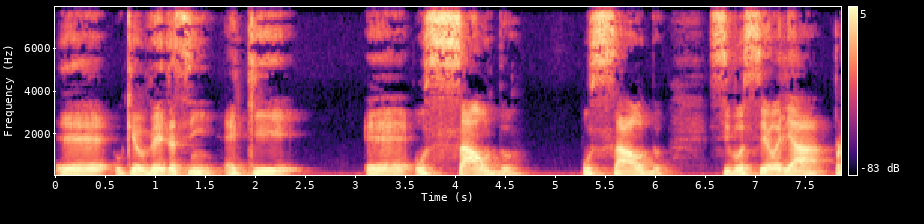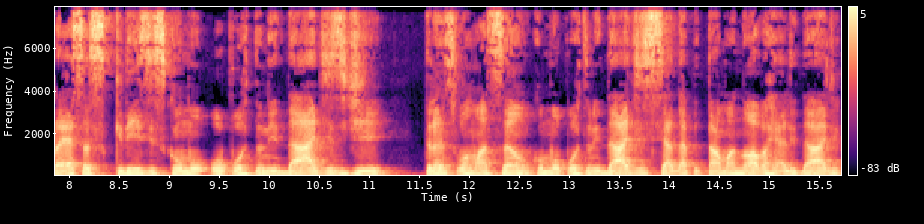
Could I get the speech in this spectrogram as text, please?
é, o que eu vejo assim é que é, o saldo, o saldo, se você olhar para essas crises como oportunidades de transformação, como oportunidades de se adaptar a uma nova realidade,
